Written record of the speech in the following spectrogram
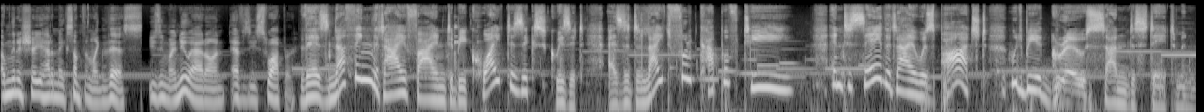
I'm going to show you how to make something like this using my new add-on, FZSwapper. There's nothing that I find to be quite as exquisite as a delightful cup of tea. And to say that I was parched would be a gross understatement.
